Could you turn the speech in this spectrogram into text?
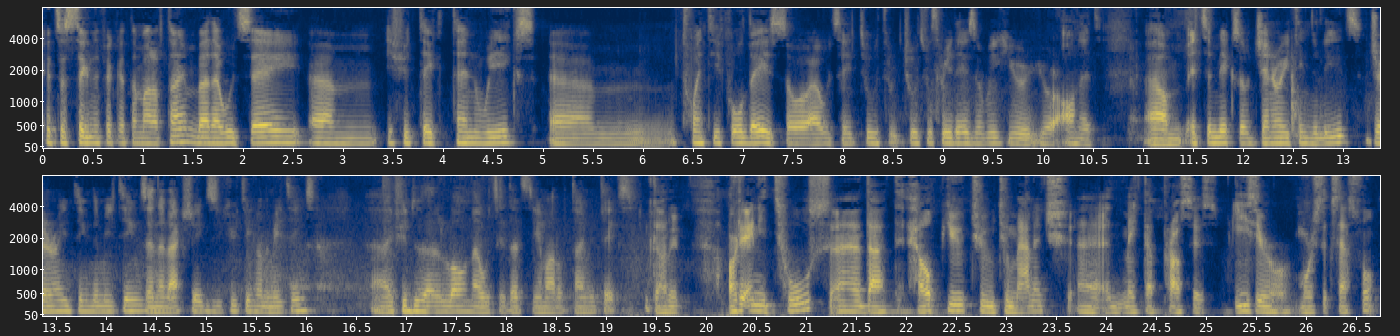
It's a significant amount of time, but I would say um, if you take 10 weeks, um, 20 full days. So I would say two, two to three days a week, you're, you're on it. Um, it's a mix of generating the leads, generating the meetings, and then actually executing on the meetings. Uh, if you do that alone, I would say that's the amount of time it takes. Got it. Are there any tools uh, that help you to to manage uh, and make that process easier or more successful?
